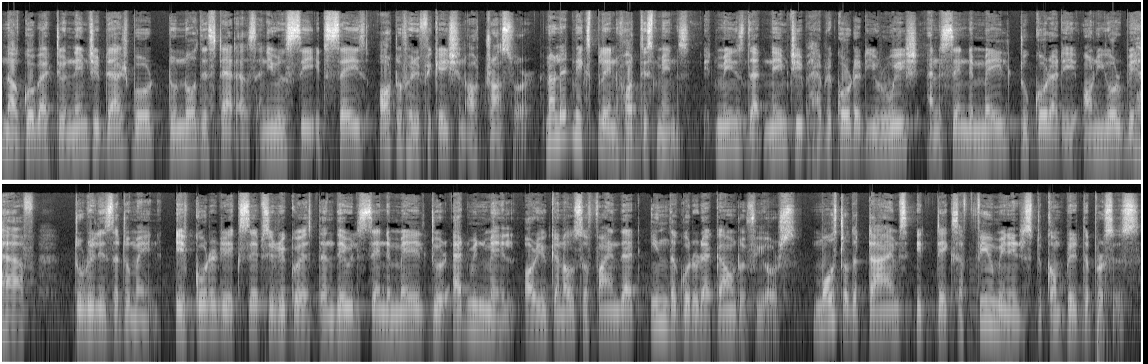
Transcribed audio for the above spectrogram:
Now go back to your Namecheap dashboard to know the status and you will see it says auto verification of transfer. Now let me explain what this means. It means that Namecheap have recorded your wish and send a mail to GoDaddy on your behalf to release the domain. If GoDaddy accepts your request, then they will send a mail to your admin mail or you can also find that in the GoDaddy account of yours. Most of the times it takes a few minutes to complete the process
